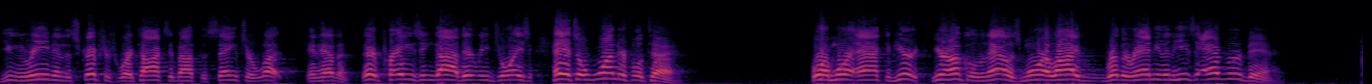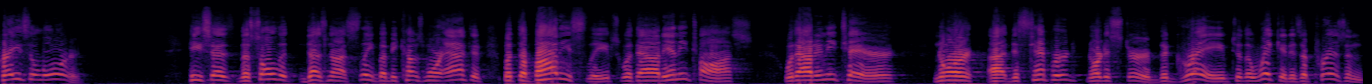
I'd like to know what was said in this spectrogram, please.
you read in the scriptures where it talks about the saints are what? in heaven. They're praising God. They're rejoicing. Hey, it's a wonderful time. Boy, more active. Your, your uncle now is more alive, Brother Randy, than he's ever been. Praise the Lord. He says, the soul that does not sleep but becomes more active, but the body sleeps without any toss, without any terror, nor uh, distempered, nor disturbed. The grave to the wicked is a prison,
